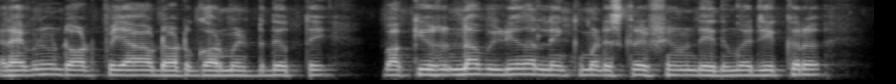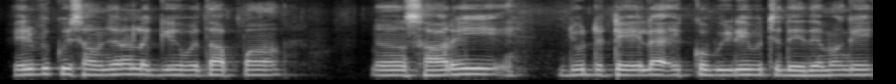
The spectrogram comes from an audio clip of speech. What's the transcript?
revenue.punjab.government ਦੇ ਉੱਤੇ। ਬਾਕੀ ਉਹਨਾਂ ਵੀਡੀਓ ਦਾ ਲਿੰਕ ਮੈਂ ਡਿਸਕ੍ਰਿਪਸ਼ਨ ਦੇ ਦੂੰਗਾ। ਜੇਕਰ ਫਿਰ ਵੀ ਕੋਈ ਸਮਝ ਨਾ ਲੱਗੀ ਹੋਵੇ ਤਾਂ ਆਪਾਂ ਸਾਰੀ ਜੋ ਡਿਟੇਲ ਹੈ, ਇੱਕੋ ਵੀਡੀਓ ਵਿੱਚ ਦੇ ਦੇਵਾਂਗੇ।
